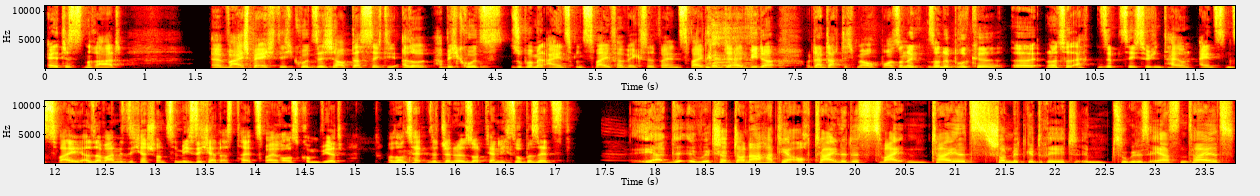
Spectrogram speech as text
Ältestenrat, äh, war ich mir echt nicht kurz sicher, ob das nicht die, also habe ich kurz Superman 1 und 2 verwechselt, weil in 2 kommt er halt wieder und da dachte ich mir auch, boah, so eine, so eine Brücke äh, 1978 zwischen Teil 1 und 2, also da waren die sich ja schon ziemlich sicher, dass Teil 2 rauskommen wird, weil sonst hätten sie General Zod ja nicht so besetzt. Ja, Richard Donner hat ja auch Teile des zweiten Teils schon mitgedreht im Zuge des ersten Teils.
